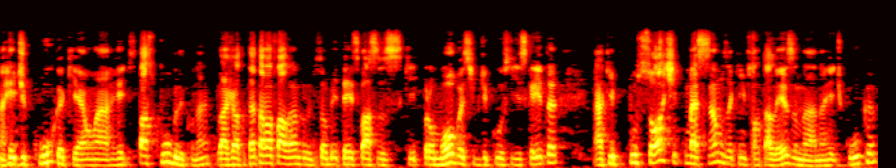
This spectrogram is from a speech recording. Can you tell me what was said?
na Rede Cuca, que é uma rede de espaço público, né? O AJ até estava falando sobre ter espaços que promovam esse tipo de curso de escrita. Aqui, por sorte, começamos aqui em Fortaleza, na, na Rede Cuca.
